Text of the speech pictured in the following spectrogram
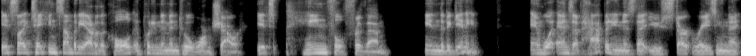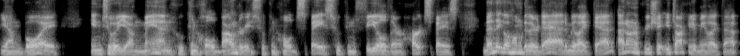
it's like taking somebody out of the cold and putting them into a warm shower it's painful for them in the beginning and what ends up happening is that you start raising that young boy into a young man who can hold boundaries who can hold space who can feel their heart space then they go home to their dad and be like dad i don't appreciate you talking to me like that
